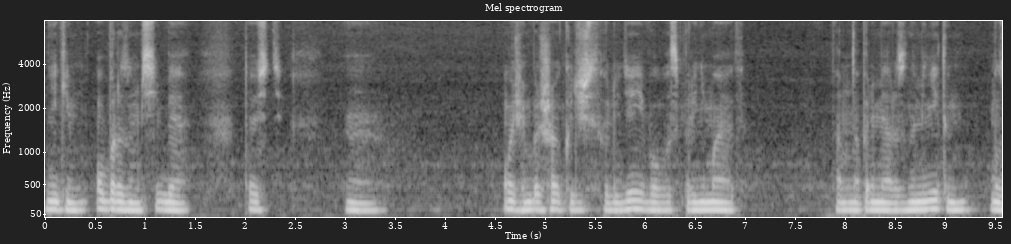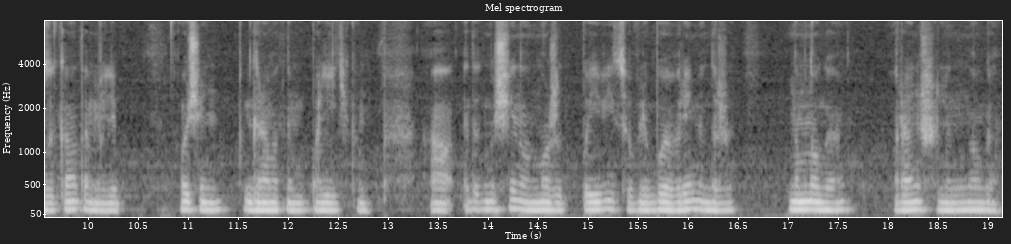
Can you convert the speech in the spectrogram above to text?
неким образом себя, то есть э, очень большое количество людей его воспринимают там, например, знаменитым музыкантом или очень грамотным политиком. А этот мужчина, он может появиться в любое время, даже намного раньше или намного,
